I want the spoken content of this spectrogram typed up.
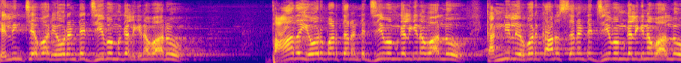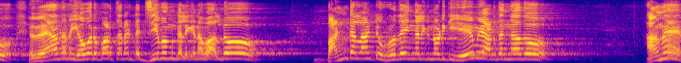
చెల్లించేవారు ఎవరంటే జీవము కలిగిన వారు బాధ ఎవరు పడతారంటే జీవం కలిగిన వాళ్ళు కన్నీళ్ళు ఎవరు కారుస్తారంటే జీవం కలిగిన వాళ్ళు వేదన ఎవరు పడతారంటే జీవం కలిగిన వాళ్ళు బండ లాంటి హృదయం కలిగినోడికి ఏమీ అర్థం కాదు. ఆమె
